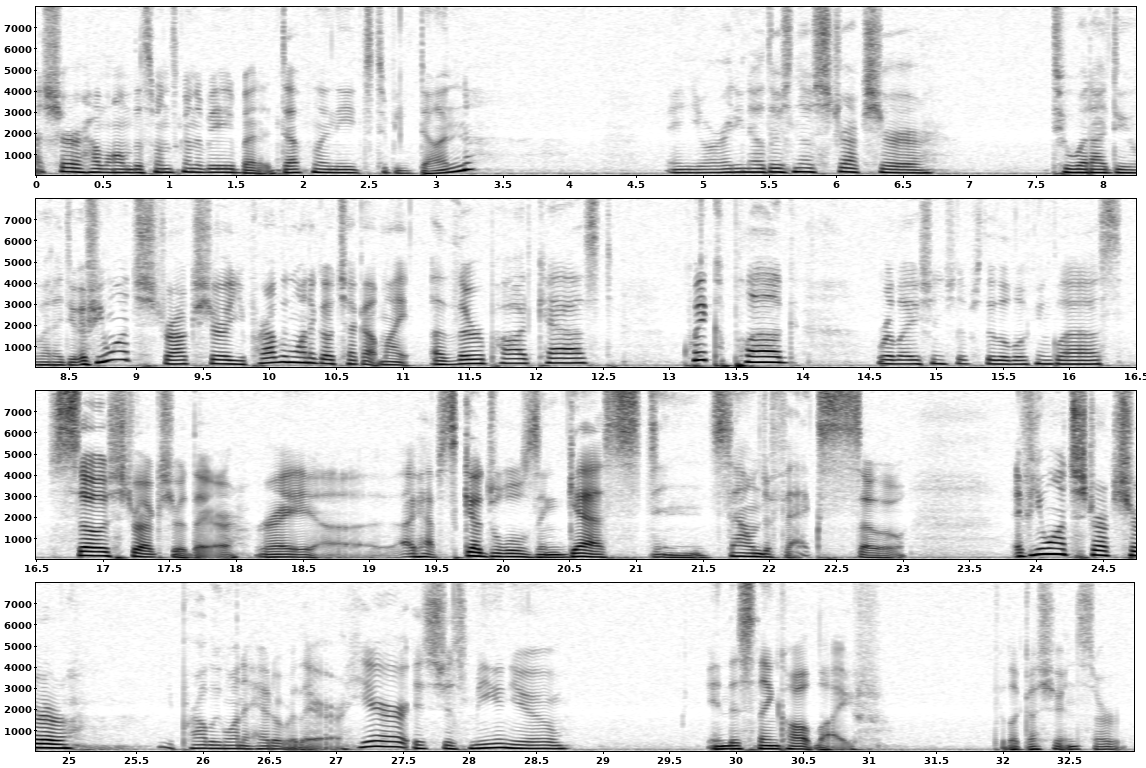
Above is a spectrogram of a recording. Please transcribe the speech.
not sure how long this one's going to be, but it definitely needs to be done. And you already know there's no structure to what I do, what I do. If you want structure, you probably want to go check out my other podcast, Quick Plug Relationships Through the Looking Glass. So structured there, right? Uh, I have schedules and guests and sound effects. So if you want structure, you probably want to head over there. Here it's just me and you in this thing called life. I feel like I should insert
